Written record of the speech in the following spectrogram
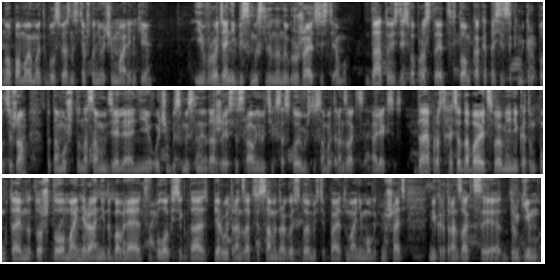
но, по-моему, это было связано с тем, что они очень маленькие. И вроде они бессмысленно нагружают систему. Да, то есть здесь вопрос стоит в том, как относиться к микроплатежам, потому что на самом деле они очень бессмысленны, даже если сравнивать их со стоимостью самой транзакции. Алексис. Да, я просто хотел добавить свое мнение к этому пункту, а именно то, что майнеры, они добавляют в блок всегда первую транзакцию с самой дорогой стоимостью, поэтому они могут мешать микротранзакции другим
